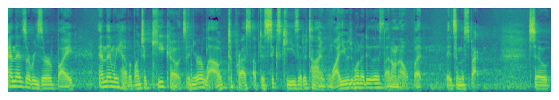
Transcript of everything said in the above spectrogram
And there's a reserve byte. And then we have a bunch of key codes, and you're allowed to press up to six keys at a time. Why you would want to do this, I don't know, but it's in the spec. So,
